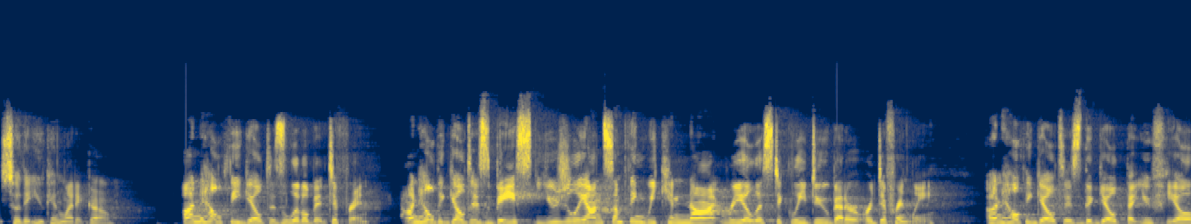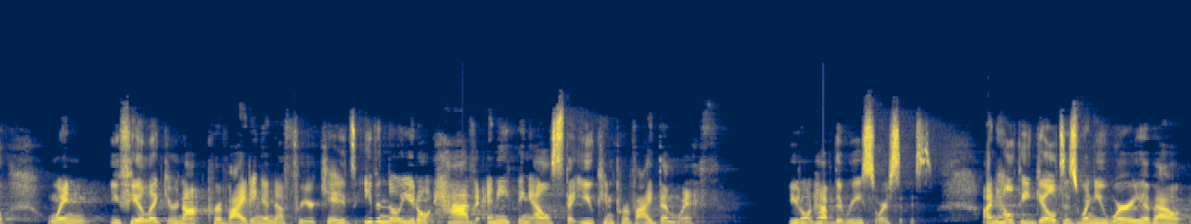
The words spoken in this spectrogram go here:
so that you can let it go. Unhealthy guilt is a little bit different. Unhealthy guilt is based usually on something we cannot realistically do better or differently. Unhealthy guilt is the guilt that you feel when you feel like you're not providing enough for your kids, even though you don't have anything else that you can provide them with. You don't have the resources. Unhealthy guilt is when you worry about,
